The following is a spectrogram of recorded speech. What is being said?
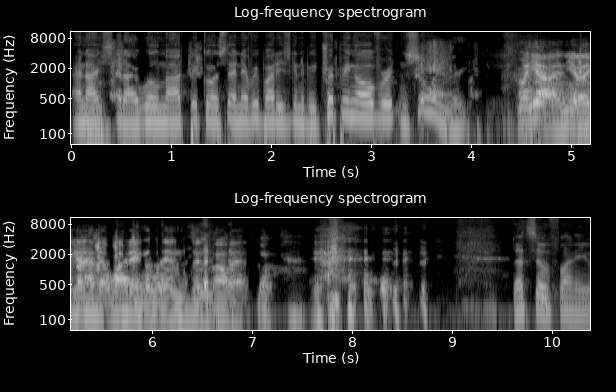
and I said I will not because then everybody's going to be tripping over it and suing me. well, yeah, and you know they gotta have that wide angle lens and all that. So, yeah. That's so funny.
